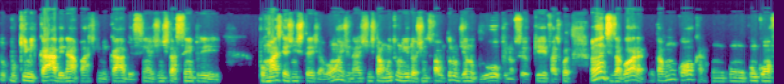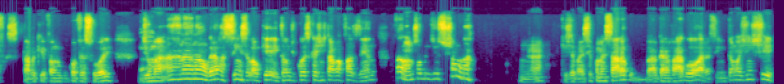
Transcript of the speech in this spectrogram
o que me cabe, né? A parte que me cabe, assim, a gente está sempre, por mais que a gente esteja longe, né? A gente está muito unido, a gente fala todo dia no grupo, não sei o quê, faz coisa. Antes, agora, eu estava num call, cara, com, com, com Confas, estava aqui falando com o professor de uma, ah, não, não, grava assim, sei lá o quê, então de coisas que a gente estava fazendo, falando sobre isso chamar, né? Que já vai se começar a, a, gravar agora, assim. Então a gente,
